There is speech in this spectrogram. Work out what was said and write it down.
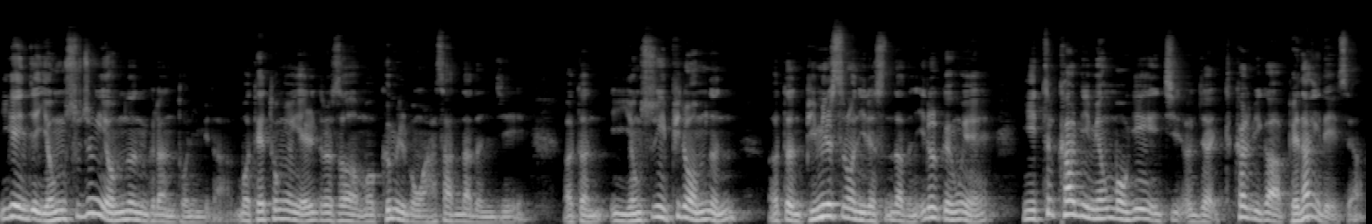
이게 이제 영수증이 없는 그런 돈입니다. 뭐 대통령이 예를 들어서 뭐 금일봉을 하사한다든지 어떤 이 영수증이 필요 없는 어떤 비밀스러운 일에 쓴다든지 이럴 경우에 이 특활비 명목이 이제 특활비가 배당이 돼 있어요.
